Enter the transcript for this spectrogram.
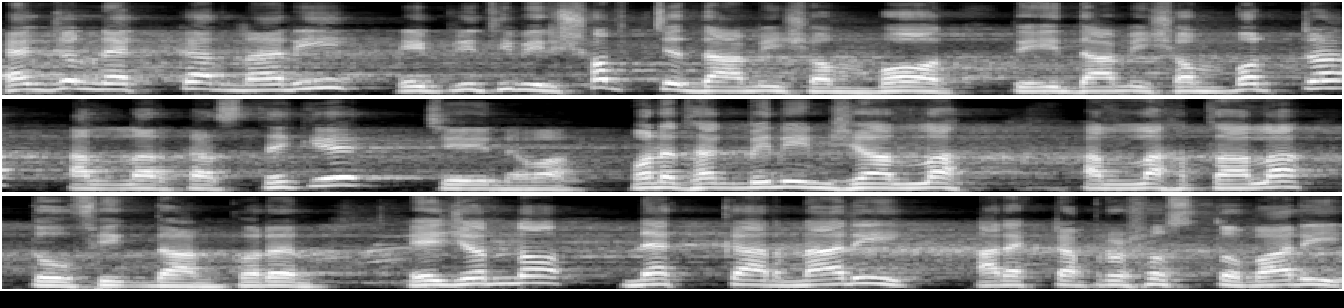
একজন নেককার নারী এই পৃথিবীর সবচেয়ে দামি সম্পদ। এই দামি সম্পদটা আল্লাহর কাছ থেকে চেয়ে নেওয়া। মনে থাকবেন ইনশাআল্লাহ। আল্লাহ তালা তৌফিক দান করেন। এই জন্য নেককার নারী আর একটা প্রশস্ত বাড়ি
